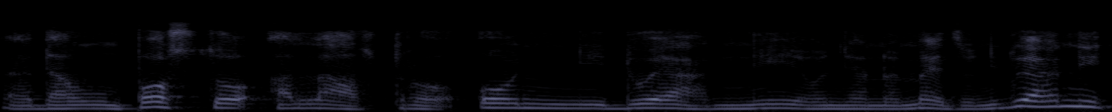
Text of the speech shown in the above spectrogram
eh, da un posto all'altro ogni due anni, ogni anno e mezzo, ogni due anni,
